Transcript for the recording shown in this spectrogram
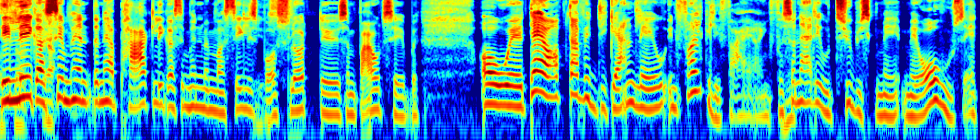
det ligger ja. simpelthen, den her park ligger simpelthen med Marcelisborg yes. Slot øh, som bagtæppe. Og øh, derop der vil de gerne lave en folkelig fejring, for mm. sådan er det jo typisk med, med Aarhus, at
